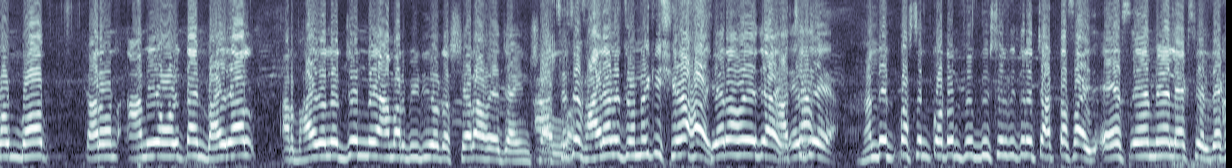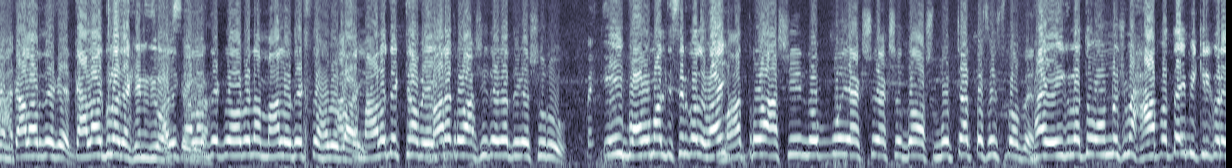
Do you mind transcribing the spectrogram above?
সম্ভব কারণ আমি অল টাইম ভাইরাল আর ভাইরালের জন্য আমার ভিডিওটা সেরা হয়ে যায় আচ্ছা ইনশাআল্লাহ। আচ্ছা ভাইরালের জন্য কি সেরা হয়? সেরা হয়ে যায়। এই আচ্ছা। যে হান্ড্রেড পার্সেন্ট কটন ভিতরে চারটা size S M L XL দেখেন কালার দেখেন। কালারগুলো দেখেন কালার। দেখলে হবে না মালও দেখতে হবে আচ্ছা, ভাই। মালও দেখতে হবে মাত্র আশি টাকা থেকে শুরু। এই বড় মাল দিচ্ছেন কত ভাই? মাত্র আশি নব্বই একশো একশো দশ মোট চারটা সাইজ পাবেন। ভাই এইগুলো তো অন্য সময় হাফ হাতাই বিক্রি করে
